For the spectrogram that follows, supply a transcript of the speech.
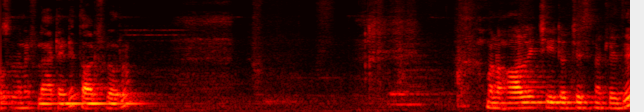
వస్తుందని ఫ్లాట్ అండి థర్డ్ ఫ్లోర్. మన హాల్ నుంచి ఇటు వచ్చేసినట్లయితే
